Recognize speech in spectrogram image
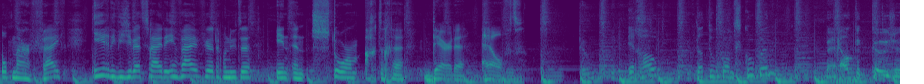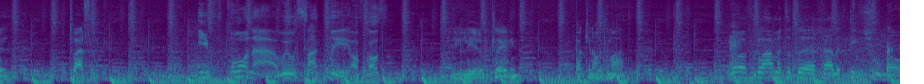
Op naar vijf eredivisiewedstrijden in 45 minuten in een stormachtige derde helft. Ik hoop dat toekomst koeken. Bij elke keuze twijfel ik. If Ona will suck me, of course. Doe je leren bekleding, pak je een automaat. Ik ben wel even klaar met het uh, relatief voetbal.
